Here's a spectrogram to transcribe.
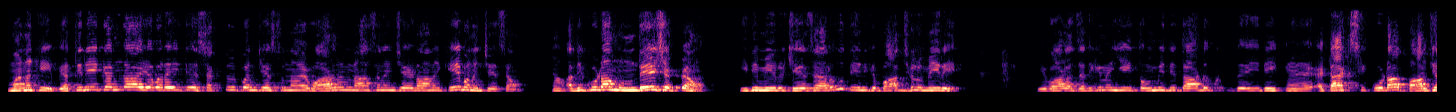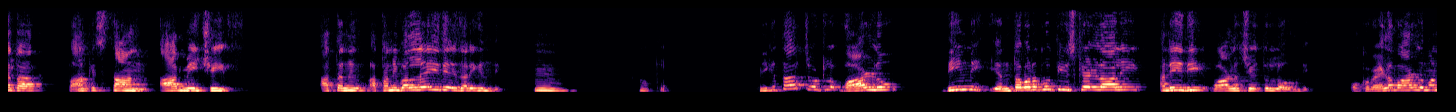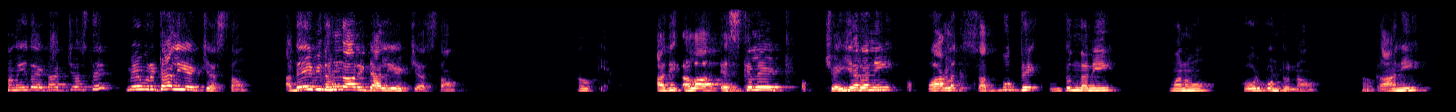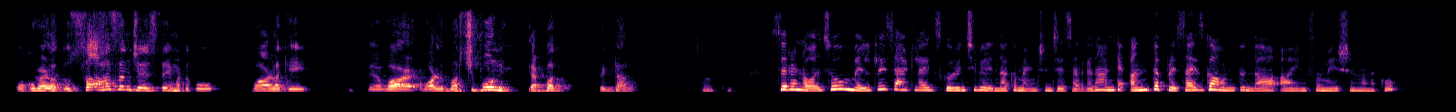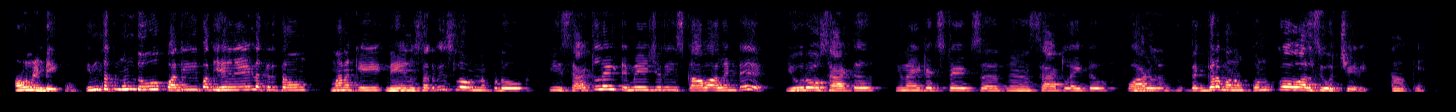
మనకి వ్యతిరేకంగా ఎవరైతే శక్తులు పనిచేస్తున్నాయో వాళ్ళని నాశనం చేయడానికే మనం చేశాం. అది కూడా ముందే చెప్పాం. ఇది మీరు చేశారు దీనికి బాధ్యులు మీరే. ఇవాళ జరిగిన ఈ తొమ్మిది దాడు ఇది అటాక్స్కి కూడా బాధ్యత పాకిస్తాన్ ఆర్మీ చీఫ్. అతని అతని వల్లే ఇదే జరిగింది. ఓకే. మిగతా చోట్ల వాళ్ళు దీన్ని ఎంతవరకు తీసుకెళ్ళాలి అనేది వాళ్ళ చేతుల్లో ఉంది. ఒకవేళ వాళ్ళు మన మీద అటాక్ చేస్తే మేము రిటాలియేట్ చేస్తాం. అదే విధంగా రిటాలియేట్ చేస్తాం. ఓకే అది అలా ఎస్కలేట్ చెయ్యరని వాళ్ళకి సద్బుద్ధి ఉంటుందని మనం కోరుకుంటున్నాం. కానీ ఒకవేళ దుస్సాహసం చేస్తే మటుకు వాళ్ళకి వాళ్ళు మర్చిపోని దెబ్బ తింటారు. Okay sir and also military satellites గురించి మీరు ఇందాక మెన్షన్ చేశారు కదా అంటే అంత ప్రిసైజ్గా ఉంటుందా ఆ ఇన్ఫర్మేషన్ మనకు? అవునండి. ఇంతకు ముందు పది పదిహేనేళ్ళ క్రితం మనకి నేను సర్వీస్లో ఉన్నప్పుడు ఈ శాటిలైట్ ఇమేజరీస్ కావాలంటే యూరోసాట్ యునైటెడ్ స్టేట్స్ శాటిలైట్ వాళ్ళ దగ్గర మనం కొనుక్కోవాల్సి వచ్చేవి.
